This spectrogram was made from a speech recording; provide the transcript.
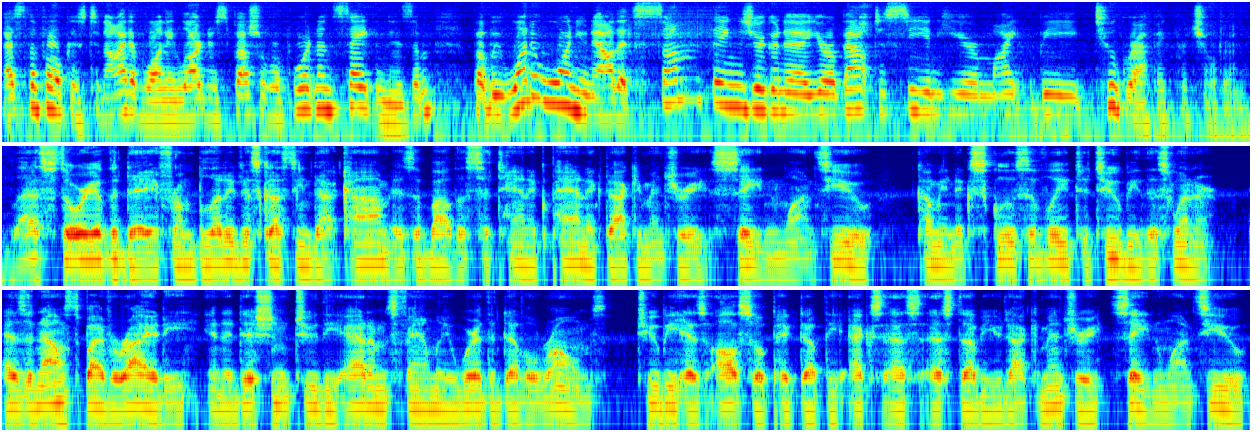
That's the focus tonight of Lonnie Lardner's special report on Satanism. But we want to warn you now that some things you're gonna you're about to see and hear might be too graphic for children. Last story of the day from BloodyDisgusting.com is about the Satanic Panic documentary Satan Wants You, coming exclusively to Tubi this winter. As announced by Variety, in addition to the Adams Family Where the Devil Roams, Tubi has also picked up the SXSW documentary Satan Wants You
